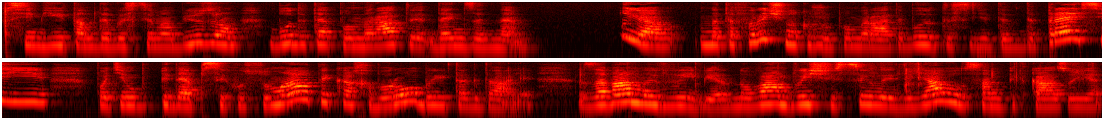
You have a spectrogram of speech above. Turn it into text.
в сім'ї, там, де ви з цим аб'юзером, будете помирати день за днем. Ну, я метафорично кажу помирати. Будете сидіти в депресії, потім піде психосоматика, хвороби і так далі. За вами вибір. Ну вам вищі сили і диявол сам підказує.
